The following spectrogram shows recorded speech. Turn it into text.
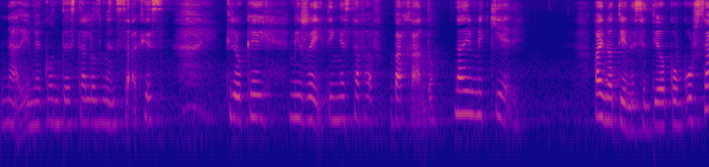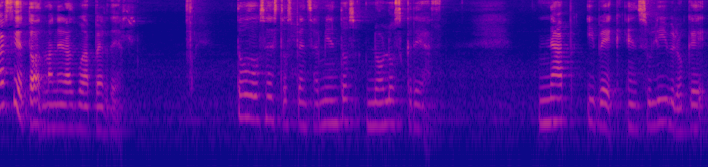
Nadie me contesta los mensajes. Creo que mi rating está bajando. Nadie me quiere. Ay, no tiene sentido concursar si de todas maneras voy a perder. Todos estos pensamientos no los creas. Knapp y Beck en su libro que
